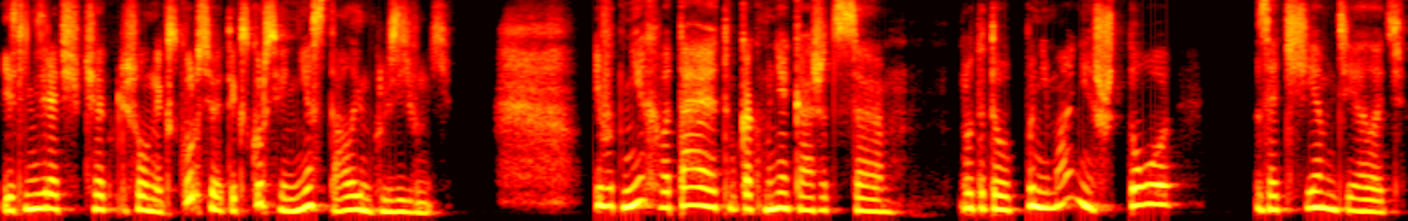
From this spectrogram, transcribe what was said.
Если незрячий человек пришел на экскурсию, эта экскурсия не стала инклюзивной. И вот не хватает, как мне кажется, вот этого понимания, что, зачем делать,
